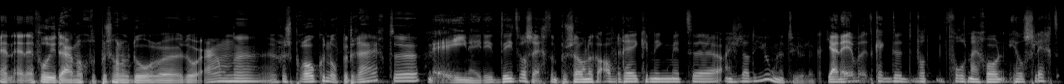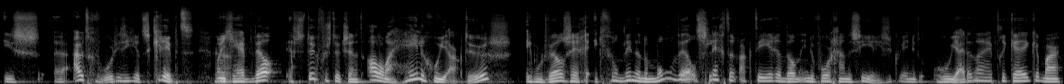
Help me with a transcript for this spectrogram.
En, en, en voel je daar nog persoonlijk door, eh, door aangesproken of bedreigd? eh? Nee, nee, dit, dit was echt een persoonlijke afrekening met eh, Angela de Jong natuurlijk. Ja, nee, kijk, de, wat volgens mij gewoon heel slecht is eh, uitgevoerd, is hier het script. Want Ja. je hebt wel, stuk voor stuk zijn het allemaal hele goede acteurs. Ik moet wel zeggen, ik vond Linda de Mol wel slechter acteren dan in de voorgaande series. Ik weet niet hoe jij daarnaar hebt gekeken, maar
